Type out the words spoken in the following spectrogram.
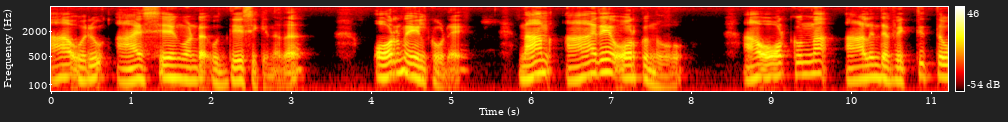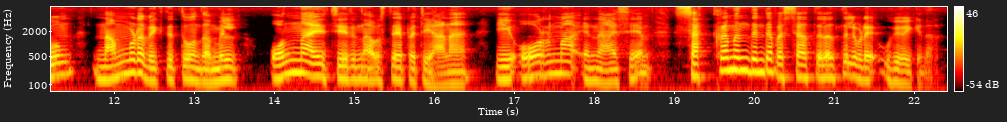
ആ ഒരു ആശയം കൊണ്ട് ഉദ്ദേശിക്കുന്നത് ഓർമ്മയിൽ കൂടെ നാം ആരെ ഓർക്കുന്നുവോ? ആ ഓർക്കുന്ന ആളിന്റെ വ്യക്തിത്വവും നമ്മുടെ വ്യക്തിത്വവും തമ്മിൽ ഒന്നായി ചേരുന്ന അവസ്ഥയെപ്പറ്റിയാണ് ഈ ഓർമ്മ എന്ന ആശയം സക്രമന്തിന്റെ പശ്ചാത്തലത്തിൽ ഇവിടെ ഉപയോഗിക്കുന്നത്.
